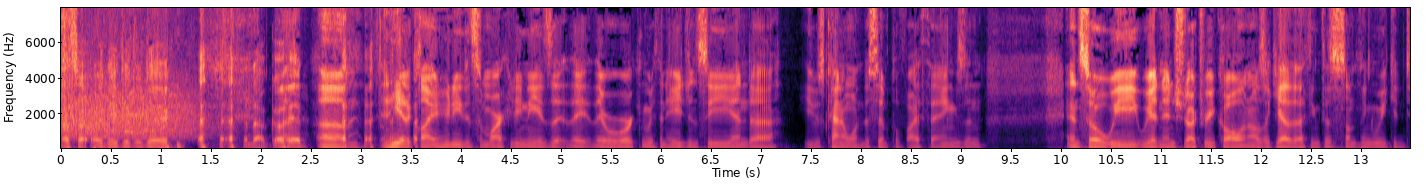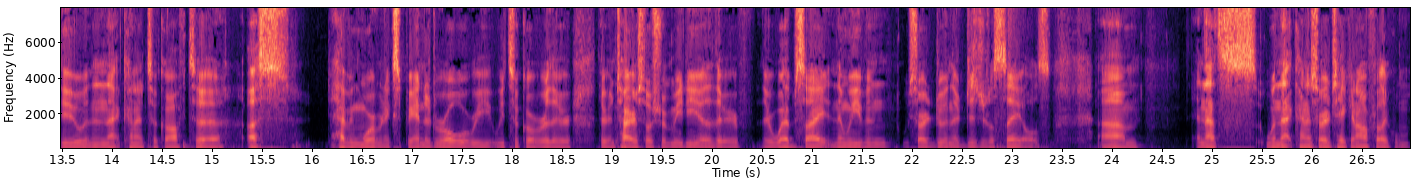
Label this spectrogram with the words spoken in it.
That's what we needed to do. no, go ahead. Um, and he had a client who needed some marketing needs. They they were working with an agency, and uh, he was kind of wanting to simplify things and and so we we had an introductory call and I was like yeah I think this is something we could do and then that kind of took off to us having more of an expanded role where we, we took over their their entire social media their their website and then we even we started doing their digital sales um, and that's when that kind of started taking off we're like you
